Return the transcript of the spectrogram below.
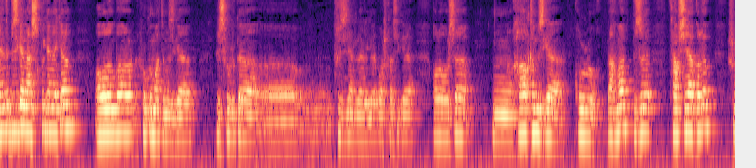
endi bizga nasib qilgan ekan avvalambor hukumatimizga respublika e, prezidentlariga boshqasiga qolaversa mm, xalqimizga qulluq rahmat. Bizni tavsiya qilib shu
